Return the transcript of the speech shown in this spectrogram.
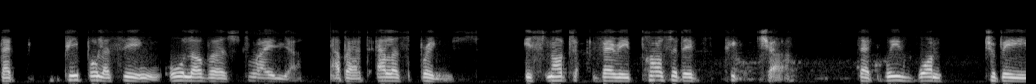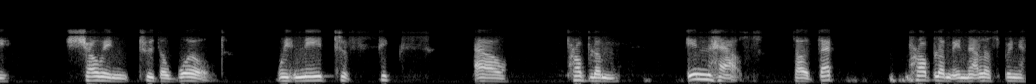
that people are seeing all over Australia about Alice Springs is not a very positive picture that we want to be showing to the world. We need to fix our problem in-house. So that problem in Alice Springs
